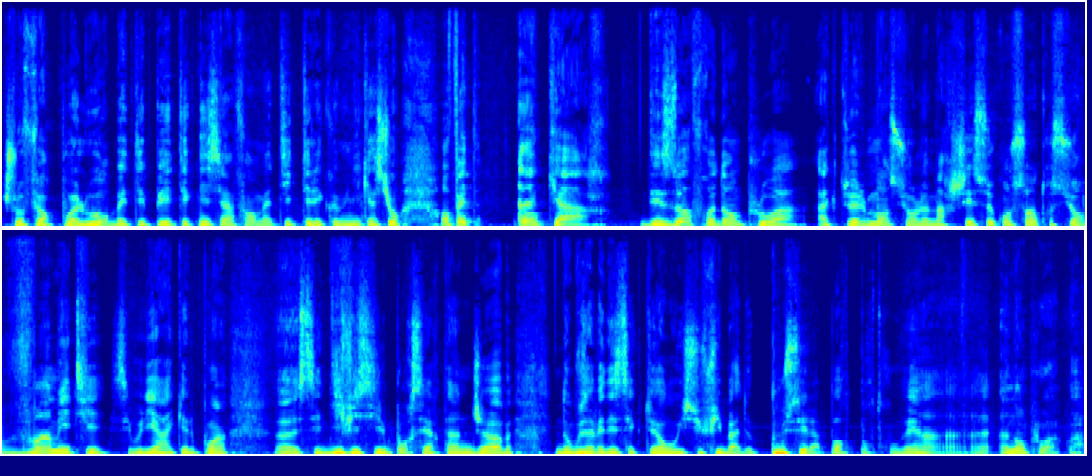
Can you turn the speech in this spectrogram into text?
Chauffeur poids lourd, BTP, technicien informatique, télécommunications. En fait, un quart des offres d'emploi actuellement sur le marché se concentrent sur 20 métiers. C'est vous dire à quel point euh, c'est difficile pour certains jobs. Donc vous avez des secteurs où il suffit bah, de pousser la porte pour trouver un, un- emploi. Quoi.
